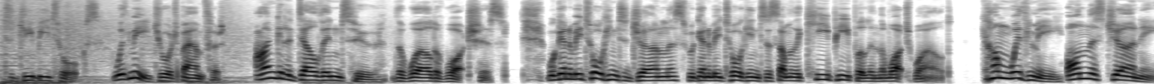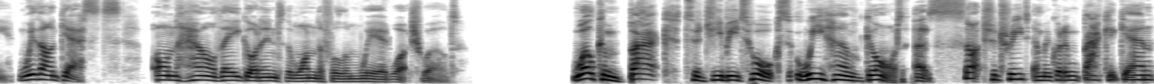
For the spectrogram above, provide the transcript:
to GB Talks with me, George Bamford. I'm going to delve into the world of watches. We're going to be talking to journalists, we're going to be talking to some of the key people in the watch world. Come with me on this journey with our guests on how they got into the wonderful and weird watch world. Welcome back to GB Talks. We have got uh, such a treat and we've got him back again.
